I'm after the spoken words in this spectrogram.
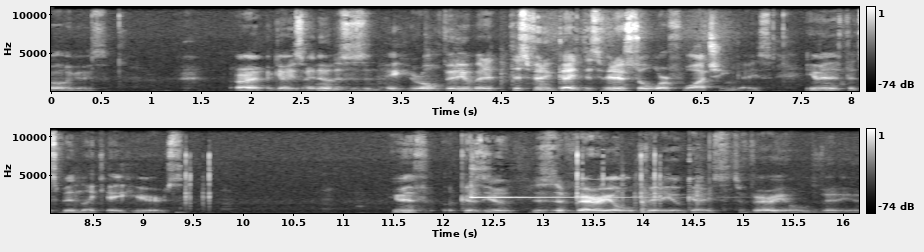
Hold guys. Alright, guys, I know this is an 8-year-old video, but it, this video, guys, this video is still worth watching, guys. Even if it's been, like, 8 years. Even if, because, you know, this is a very old video, guys. It's a very old video.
